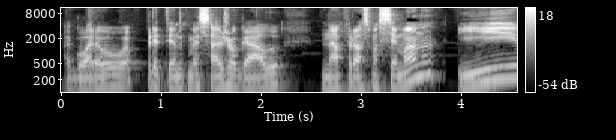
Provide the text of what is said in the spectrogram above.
Agora eu pretendo começar a jogá-lo na próxima semana. E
